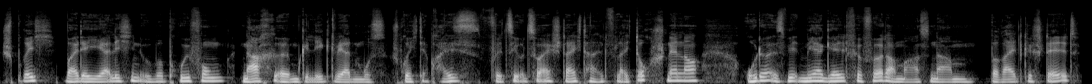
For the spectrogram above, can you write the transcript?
Sprich, bei der jährlichen Überprüfung nachgelegt werden muss. Sprich, der Preis für CO2 steigt halt vielleicht doch schneller oder es wird mehr Geld für Fördermaßnahmen bereitgestellt.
